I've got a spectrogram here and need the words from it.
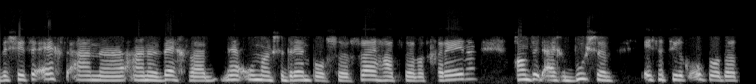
We zitten echt aan, uh, aan een weg waar ondanks de drempels uh, vrij hard uh, wordt gereden. Hand in eigen boezem is natuurlijk ook wel dat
